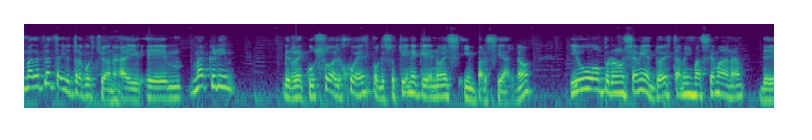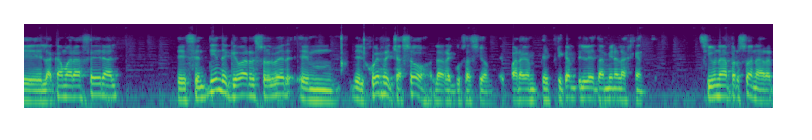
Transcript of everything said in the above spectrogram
Mar del Plata hay otra cuestión. Hay, eh, Macri recusó al juez porque sostiene que no es imparcial, ¿no? Y hubo un pronunciamiento esta misma semana de la Cámara Federal. Eh, se entiende que va a resolver, em, el juez rechazó la recusación, eh, para explicarle también a la gente. Si una persona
